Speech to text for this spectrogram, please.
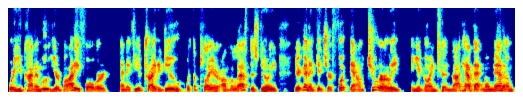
where you kind of move your body forward. And if you try to do what the player on the left is doing, you're going to get your foot down too early and you're going to not have that momentum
